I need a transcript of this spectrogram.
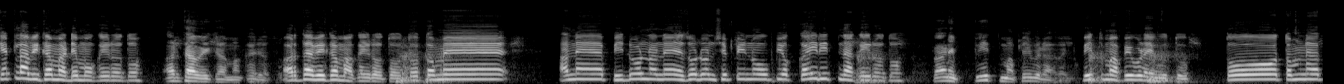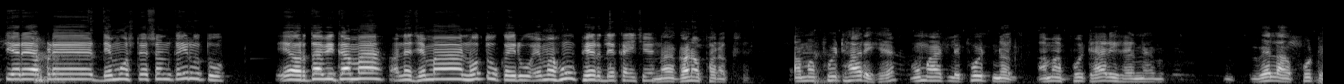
કેટલા વીઘામાં ડેમો કર્યો હતો? અડધા વીઘામાં કર્યો હતો. અડધા વીઘામાં કર્યો હતો. તો તમે આને પીડોન અને એઝોડોન સીપીનો ઉપયોગ કઈ રીતના કર્યો હતો? પાણી પિત્તમાં પીવડાવેલું. પિત્તમાં પીવડાવ્યું હતું. તો તમને અત્યારે આપણે ડેમોન્સ્ટ્રેશન કર્યું હતું. એ અડધા વીઘામાં અને જેમાં નહોતું કર્યું એમાં શું ફેર દેખાય છે? ના ઘણો ફરક છે. આમાં ફૂટ હારી છે. ઉમાં એટલી ફૂટ ન આમાં ફૂટ હારી છે ને વેલા ફૂટે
